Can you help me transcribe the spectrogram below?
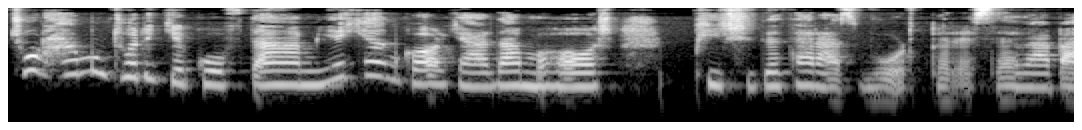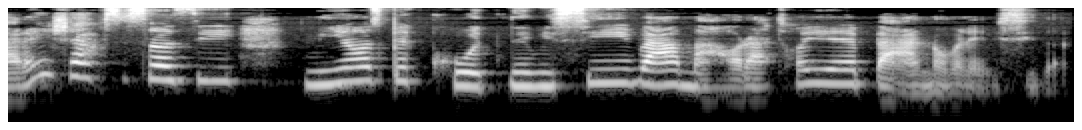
چون همونطوری که گفتم یکم کار کردن باهاش پیچیده تر از وردپرسه و برای شخصی سازی نیاز به کد نویسی و مهارت های برنامه نویسی داره.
